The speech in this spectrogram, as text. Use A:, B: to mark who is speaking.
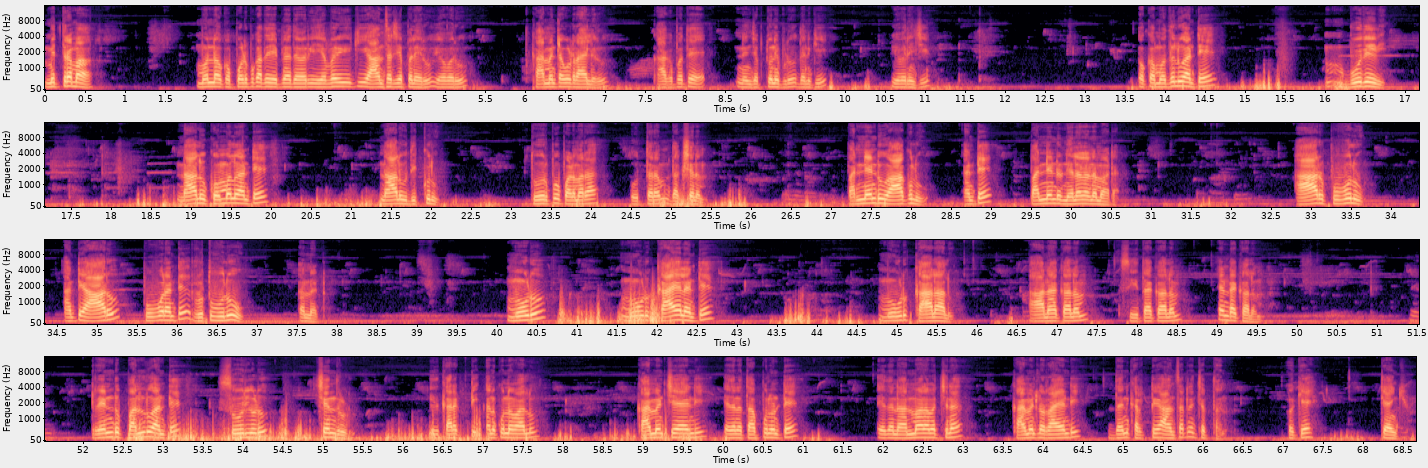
A: మిత్రమా? మొన్న ఒక పొడుపు కథ చెప్పిన ఎవరికి ఎవరికి ఆన్సర్ చెప్పలేరు ఎవరు. కామెంట్లో కూడా రాయలేరు. కాకపోతే నేను చెప్తున్నా ఇప్పుడు దానికి వివరించి. ఒక మొదలు అంటే భూదేవి. నాలుగు కొమ్మలు అంటే నాలుగు దిక్కులు. తూర్పు పడమర ఉత్తరం దక్షిణం. పన్నెండు ఆకులు అంటే పన్నెండు నెలలు అన్నమాట ఆరు పువ్వులు అంటే ఆరు పువ్వులు అంటే ఋతువులు అన్నట్టు. మూడు మూడు కాయలంటే మూడు కాలాలు. ఆనాకాలం శీతాకాలం ఎండాకాలం. రెండు పండ్లు అంటే సూర్యుడు చంద్రుడు. ఇది కరెక్ట్ అనుకున్న వాళ్ళు కామెంట్ చేయండి. ఏదైనా తప్పులు ఉంటే ఏదైనా అనుమానం వచ్చినా కామెంట్లో రాయండి. దాన్ని కరెక్ట్గా ఆన్సర్ నేను చెప్తాను. ఓకే? Thank you.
